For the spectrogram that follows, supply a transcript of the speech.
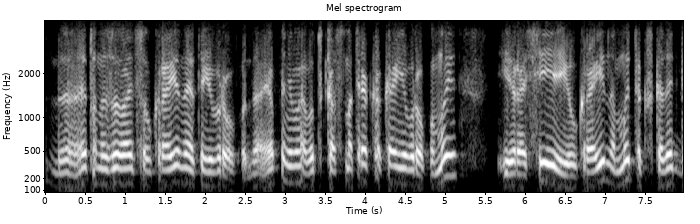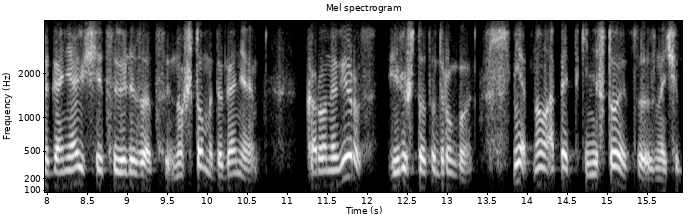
Да, это называется Украина, это Европа, да, я понимаю. Вот смотря какая Европа. Мы и Россия, и Украина, мы, так сказать, догоняющие цивилизации. Но что мы догоняем? Коронавирус или что-то другое. Нет, ну опять-таки не стоит, значит,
